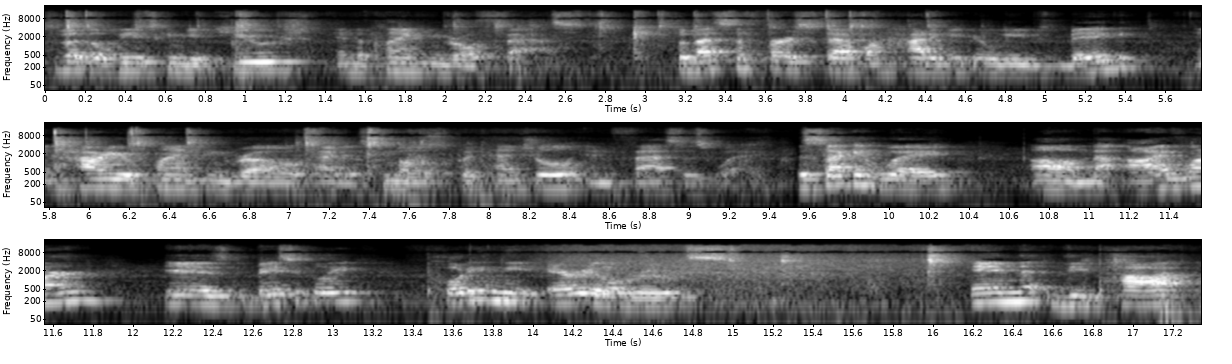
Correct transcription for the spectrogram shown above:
so that the leaves can get huge and the plant can grow fast. So that's the first step on how to get your leaves big and how your plant can grow at its most potential and fastest way. The second way um, that I've learned is basically putting the aerial roots in the pot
